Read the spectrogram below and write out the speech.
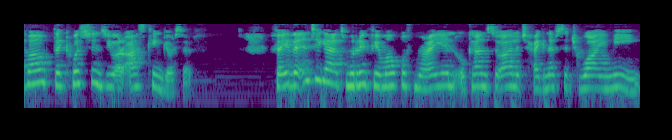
about the questions you are asking yourself. فإذا أنت قاعد تمرين في موقف معين وكان سؤالك حق نفسك why me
